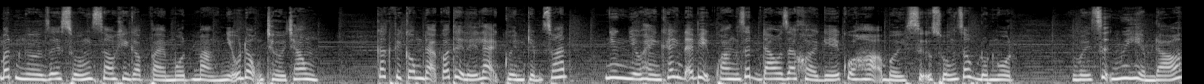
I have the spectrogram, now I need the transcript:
bất ngờ rơi xuống sau khi gặp phải một mảng nhiễu động trời trong. Các phi công đã có thể lấy lại quyền kiểm soát, nhưng nhiều hành khách đã bị quăng rất đau ra khỏi ghế của họ bởi sự xuống dốc đột ngột. Với sự nguy hiểm đó,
